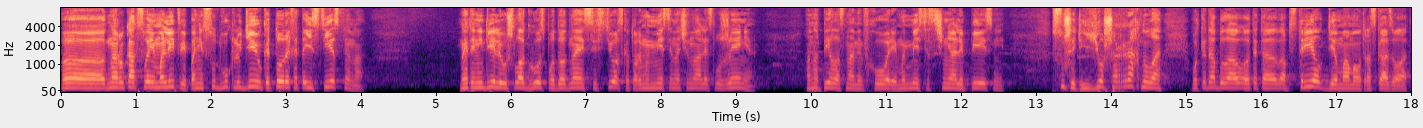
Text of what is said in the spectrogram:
э, на руках своей молитвы понесу двух людей, у которых это естественно. На этой неделе ушла к Господу одна из сестер, с которой мы вместе начинали служение. Она пела с нами в хоре, мы вместе сочиняли песни. Слушайте, ее шарахнуло, вот когда был вот это обстрел, где мама вот рассказывала,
